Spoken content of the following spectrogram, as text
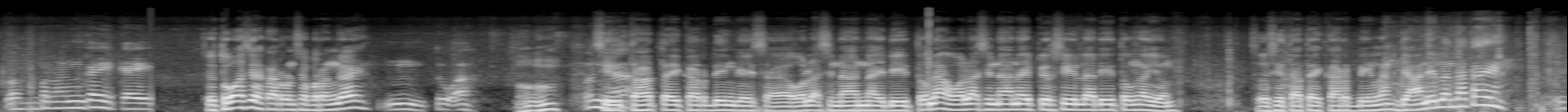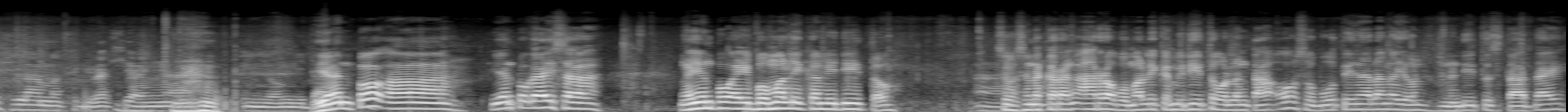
sa barangay kay So tuwa siya karon sa barangay. mm, tuwa. Oo. O Si niya. Tatay Carding guys, ah, wala si Nanay dito. Wala, wala si Nanay Persila dito ngayon. So si Tatay Carding lang. Diyan lang tatay. Eh, salamat sa grasya nga inyong gida. Yan po, ah, yan po guys, ah, ngayon po ay bumalik kami dito. Ah. So sa nakarang araw, bumalik kami dito, walang tao. So buti na lang ngayon, nandito si tatay,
